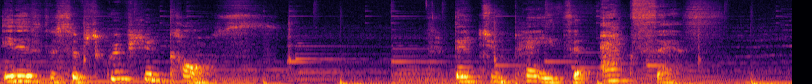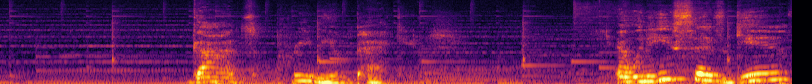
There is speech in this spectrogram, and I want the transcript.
it is the subscription costs that you pay to access God's premium package. And when he says give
